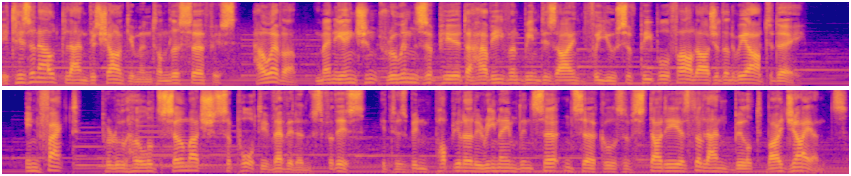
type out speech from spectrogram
It is an outlandish argument on the surface, however, many ancient ruins appear to have even been designed for use of people far larger than we are today. In fact, Peru holds so much supportive evidence for this, it has been popularly renamed in certain circles of study as the land built by giants.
